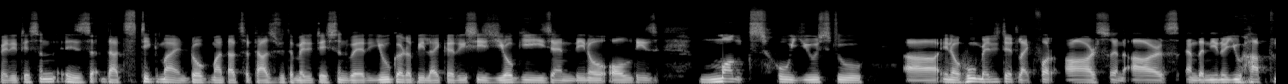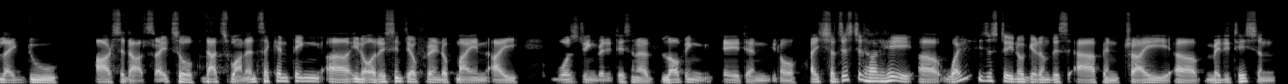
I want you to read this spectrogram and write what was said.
meditation is that stigma and dogma that's attached with the meditation, where you gotta be like a rishis, yogis, and you know all these monks who used to, uh, you know, who meditate like for hours and hours, and then you know you have to like do hours and hours, right? So that's one. And second thing, uh, you know, a recently a friend of mine, I was doing meditation, I was loving it, and you know, I suggested her, hey, uh, why don't you just you know get on this app and try uh, meditation?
